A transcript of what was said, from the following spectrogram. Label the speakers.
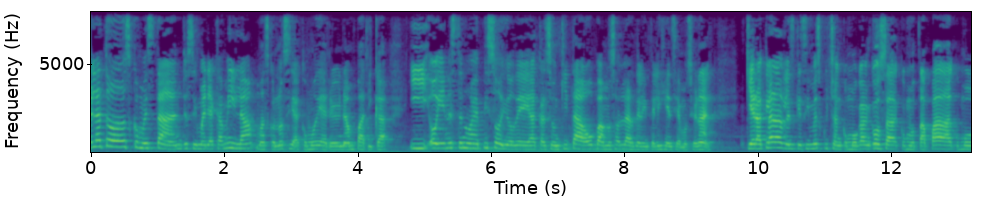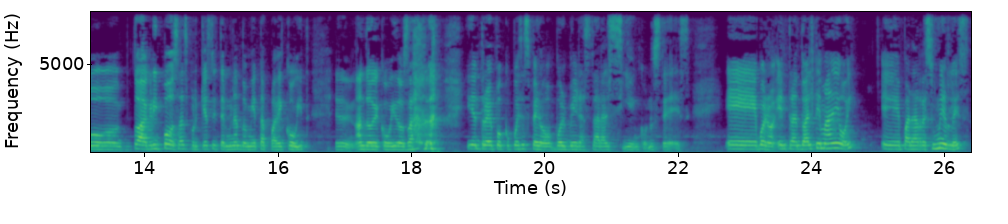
Speaker 1: Hola a todos, ¿cómo están? Yo soy María Camila, más conocida como Diario de una Empática, y hoy en este nuevo episodio de A Calzón Quitao vamos a hablar de la inteligencia emocional. Quiero aclararles que si me escuchan como gangosa, como tapada, como toda griposa, es porque estoy terminando mi etapa de COVID, eh, ando de covidosa, y dentro de poco pues espero volver a estar al 100 con ustedes. Eh, bueno, entrando al tema de hoy, eh, para resumirles,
